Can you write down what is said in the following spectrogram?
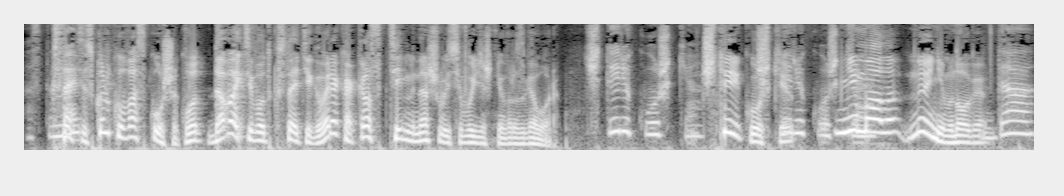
Останов... Кстати, сколько у вас кошек? Вот давайте вот, кстати говоря, как раз к теме нашего сегодняшнего разговора. Четыре кошки. Четыре кошки. Четыре кошки. Немало, но и немного. Да.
